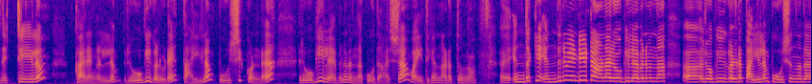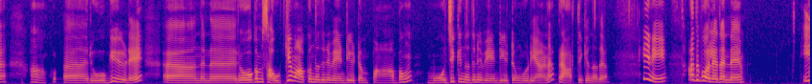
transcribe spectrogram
നെറ്റിയിലും കരങ്ങളിലും രോഗികളുടെ തൈലം പൂശിക്കൊണ്ട് രോഗീലേപനം എന്ന കൂതാശ വൈദികൻ നടത്തുന്നു. എന്തൊക്കെ എന്തിനു വേണ്ടിയിട്ടാണ് രോഗീലേപനം എന്ന രോഗികളുടെ തൈലം പൂശുന്നത്? ആ രോഗിയുടെ എന്താണ് രോഗം സൗഖ്യമാക്കുന്നതിന് വേണ്ടിയിട്ടും പാപം മോചിക്കുന്നതിന് വേണ്ടിയിട്ടും കൂടിയാണ് പ്രാർത്ഥിക്കുന്നത്. ഇനി അതുപോലെ തന്നെ ഈ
